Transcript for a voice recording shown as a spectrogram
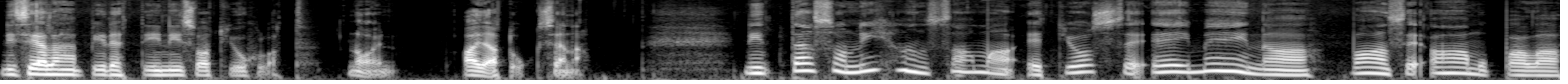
niin siellähän pidettiin isot juhlat noin ajatuksena. Niin tässä on ihan sama, että jos se ei meinaa, vaan se aamupala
